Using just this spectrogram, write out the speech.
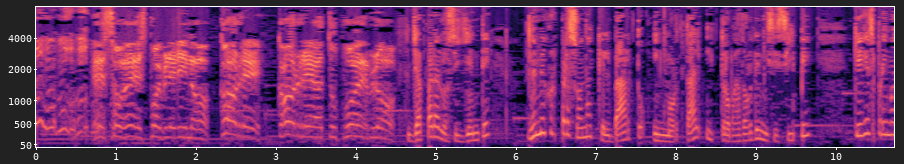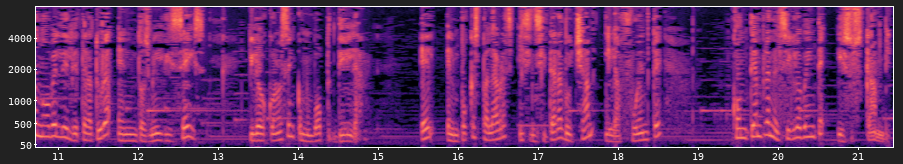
Eso es, pueblerino. Corre, corre a tu pueblo. Ya para lo siguiente, no hay mejor persona que el Barto, inmortal y trovador de Mississippi, que es premio Nobel de Literatura en 2016 y lo conocen como Bob Dylan. Él, en pocas palabras y sin citar a Duchamp y La Fuente, contemplan el siglo XX y sus cambios.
